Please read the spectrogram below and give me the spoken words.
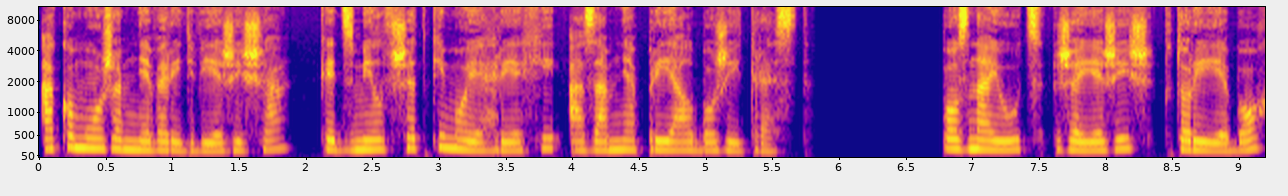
Ako môžem neveriť v Ježiša, keď zmil všetky moje hriechy a za mňa prijal Boží trest? Poznajúc, že Ježiš, ktorý je Boh,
